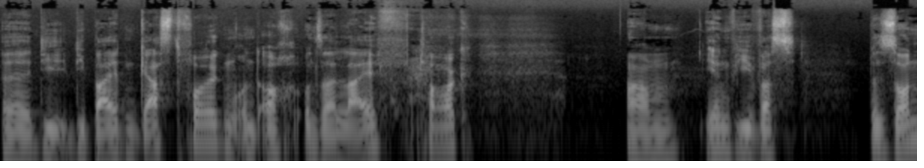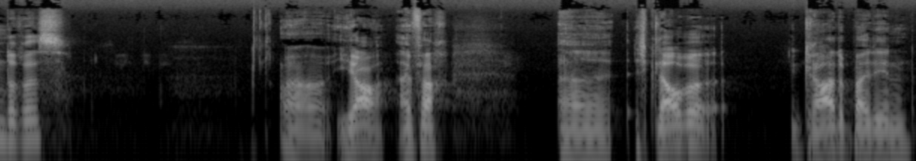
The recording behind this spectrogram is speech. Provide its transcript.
äh, die, die beiden Gastfolgen und auch unser Live-Talk ähm, irgendwie was Besonderes. Äh, ja, einfach, äh, ich glaube, gerade bei den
